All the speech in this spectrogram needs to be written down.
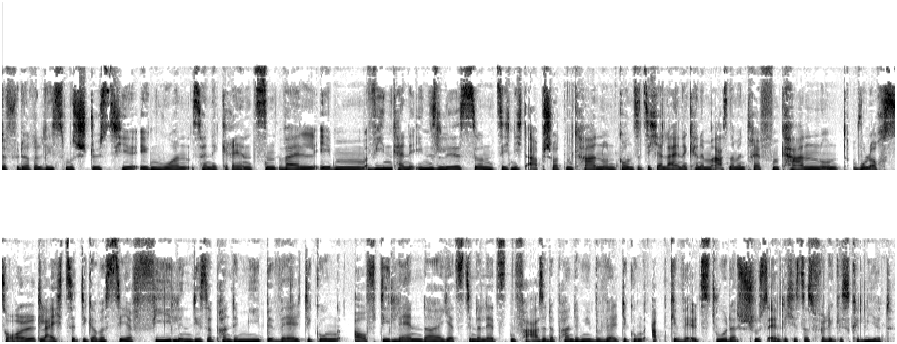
Der Föderalismus stößt hier irgendwo an seine Grenzen, weil eben Wien keine Insel ist und sich nicht abschotten kann und grundsätzlich alleine keine Maßnahmen treffen kann und wohl auch soll. Gleichzeitig aber sehr viel in dieser Pandemiebewältigung auf die Länder jetzt in der letzten Phase der Pandemiebewältigung abgewälzt wurde. Schlussendlich ist das völlig eskaliert.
